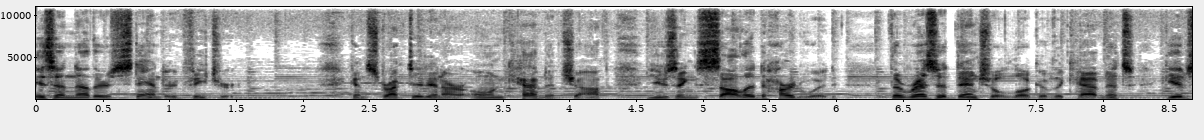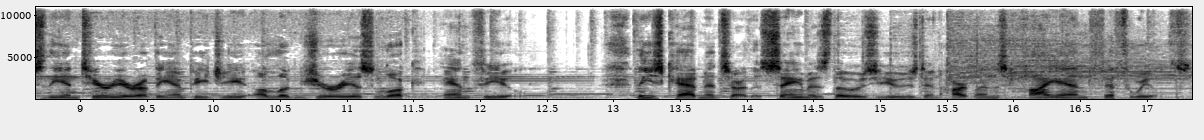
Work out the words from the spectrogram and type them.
is another standard feature. Constructed in our own cabinet shop using solid hardwood, the residential look of the cabinets gives the interior of the MPG a luxurious look and feel. These cabinets are the same as those used in Heartland's high-end fifth wheels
